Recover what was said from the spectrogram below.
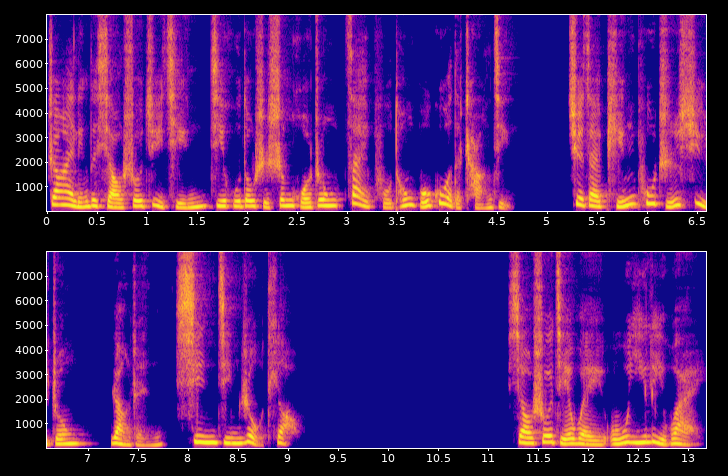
张爱玲的小说剧情几乎都是生活中再普通不过的场景，却在平铺直叙中让人心惊肉跳。小说结尾无一例外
